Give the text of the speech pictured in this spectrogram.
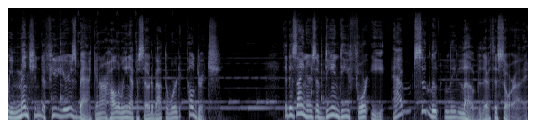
we mentioned a few years back in our Halloween episode about the word eldritch. The designers of D&D 4e absolutely loved their thesauri.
